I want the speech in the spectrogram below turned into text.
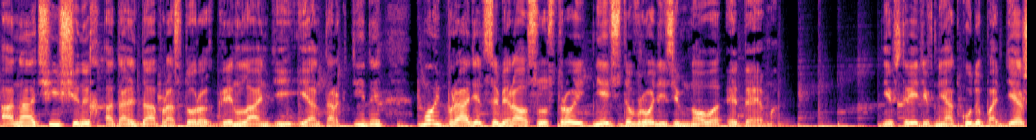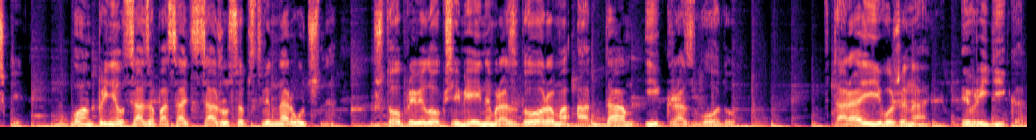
а на очищенных от льда просторах Гренландии и Антарктиды мой прадед собирался устроить нечто вроде земного Эдема. Не встретив ниоткуда поддержки, он принялся запасать сажу собственноручно, что привело к семейным раздорам, а там и к разводу. Вторая его жена, Эвредика,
